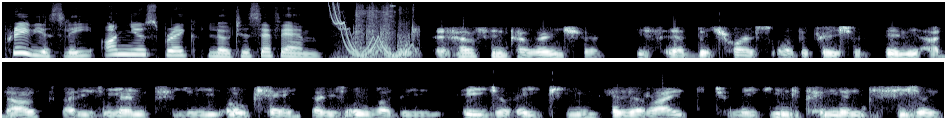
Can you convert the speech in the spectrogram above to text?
Previously on Newsbreak, Lotus FM. A health intervention is at the choice of the patient. Any adult that is mentally okay, that is over the age of 18, has a right to make independent decisions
